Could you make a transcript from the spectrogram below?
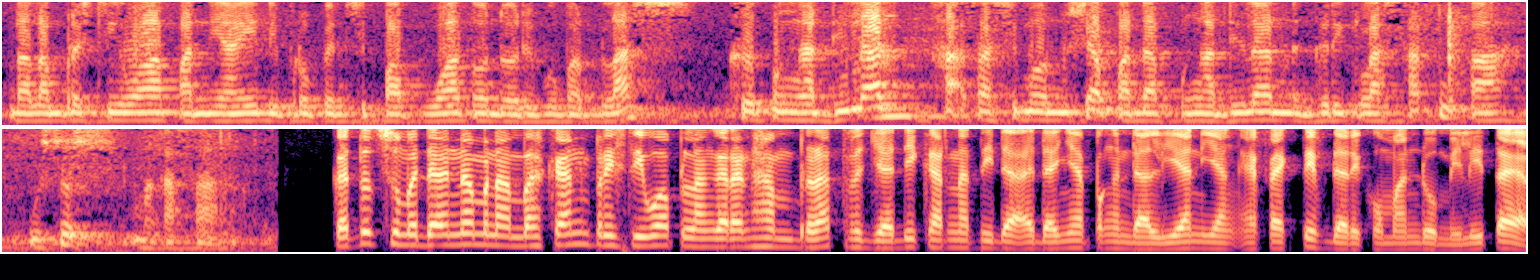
dalam peristiwa Paniai di Provinsi Papua tahun 2014 ke Pengadilan Hak Asasi Manusia pada Pengadilan Negeri Kelas 1A khusus Makassar. Ketut Sumedana menambahkan peristiwa pelanggaran HAM berat terjadi karena tidak adanya pengendalian yang efektif dari komando militer.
